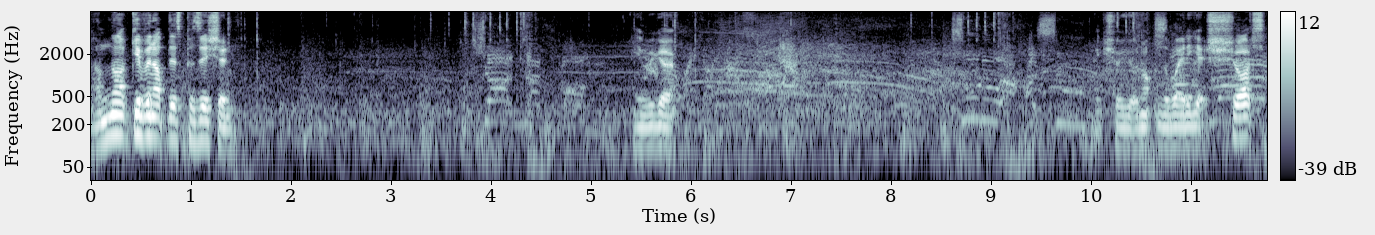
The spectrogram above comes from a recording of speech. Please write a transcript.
I'm not giving up this position. Here we go. Make sure you're not in the way to get shot.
